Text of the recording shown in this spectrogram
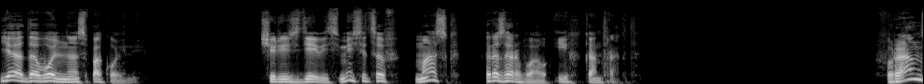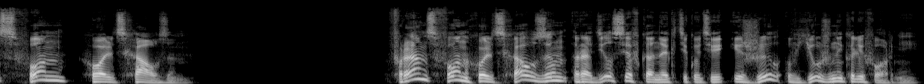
«Я довольно спокойный». Через девять месяцев Маск разорвал их контракт. Франц фон Хольцхаузен Франц фон Хольцхаузен родился в Коннектикуте и жил в Южной Калифорнии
